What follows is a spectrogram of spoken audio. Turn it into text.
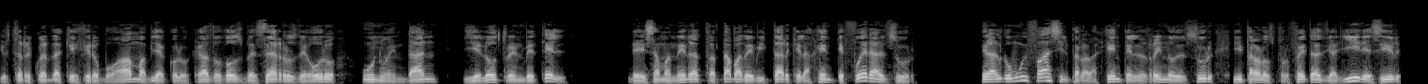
y usted recuerda que Jeroboam había colocado dos becerros de oro, uno en Dan y el otro en Betel. De esa manera trataba de evitar que la gente fuera al sur. Era algo muy fácil para la gente en el reino del sur y para los profetas de allí decir,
